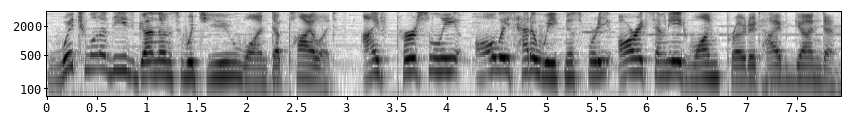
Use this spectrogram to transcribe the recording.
which one of these Gundams would you want to pilot? I've personally always had a weakness for the RX-78-1 prototype Gundam,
